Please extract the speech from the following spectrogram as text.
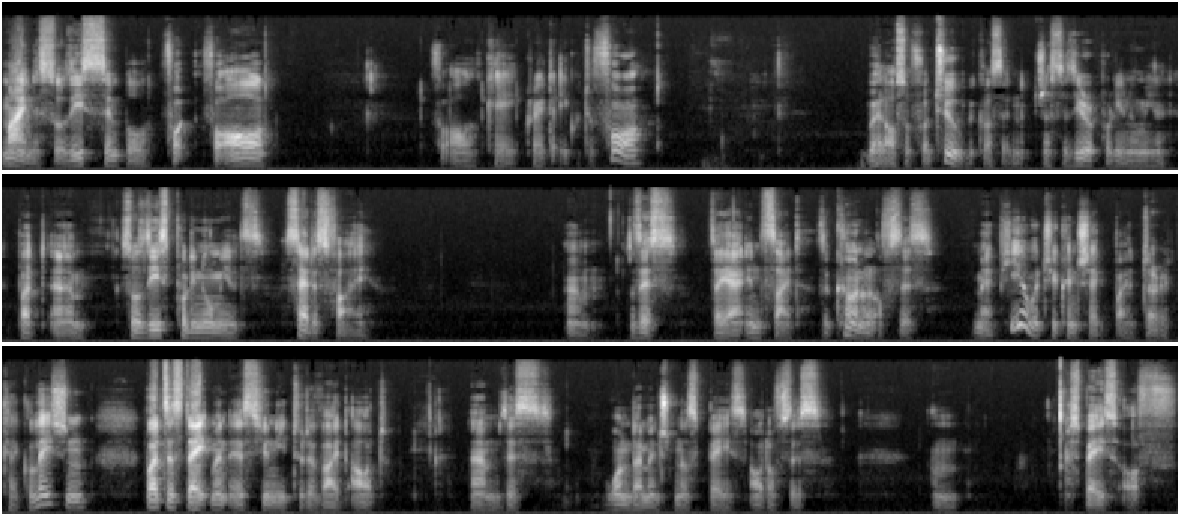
minus. So these simple for for all for all k greater equal to four. Well, also for two because it's just a zero polynomial. But um, so these polynomials satisfy um, this. They are inside the kernel of this map here, which you can check by direct calculation. But the statement is you need to divide out um, this one-dimensional space out of this um, space of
